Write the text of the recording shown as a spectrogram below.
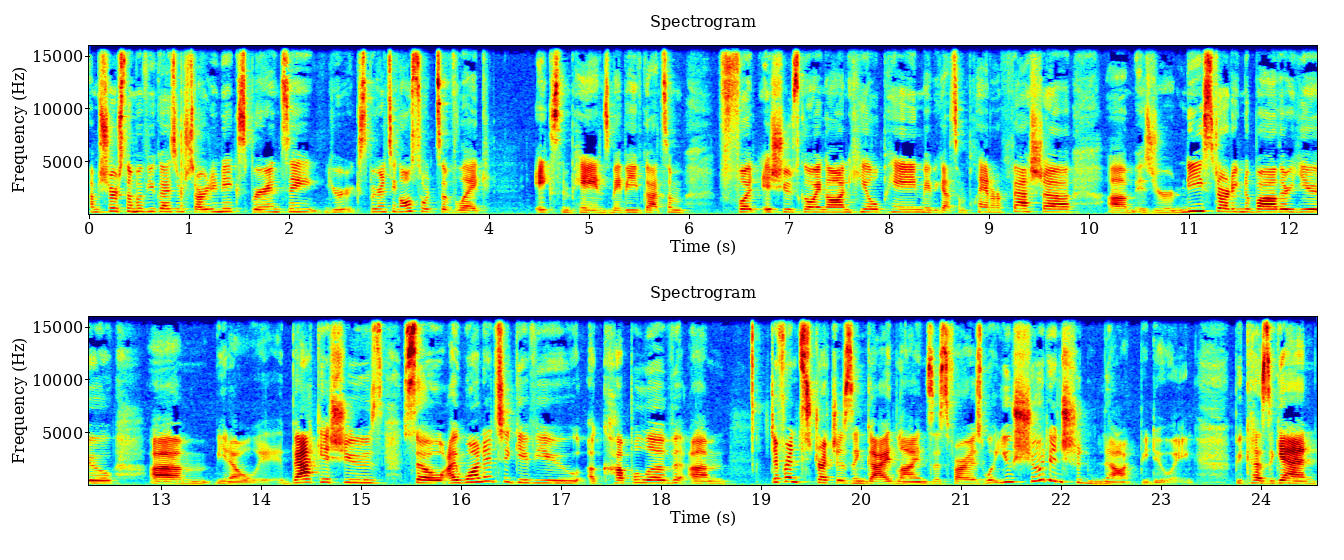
I'm sure some of you guys are starting to experiencing, you're experiencing all sorts of like aches and pains. Maybe you've got some foot issues going on, heel pain, maybe you got some plantar fascia. Um, is your knee starting to bother you? Um, you know, back issues. So I wanted to give you a couple of um, different stretches and guidelines as far as what you should and should not be doing. Because again,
